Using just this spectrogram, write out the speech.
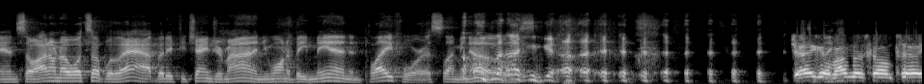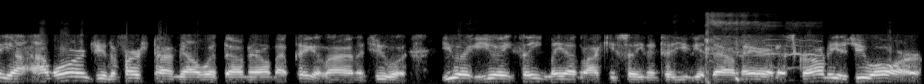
And so I don't know what's up with that, but if you change your mind and you want to be men and play for us, let me know. Oh my god! Jacob, I'm just going to tell you, I warned you the first time y'all went down there on that picket line that you uh, you ain't- you ain't seen men like you seen until you get down there. And as scrawny as you are,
